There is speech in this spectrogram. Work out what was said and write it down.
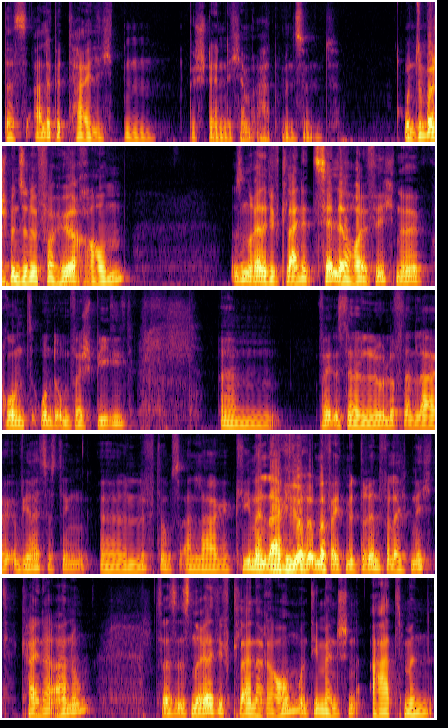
dass alle Beteiligten beständig am Atmen sind. Und zum Beispiel in so einem Verhörraum, das ist eine relativ kleine Zelle häufig, ne, rund, rundum verspiegelt, ähm, Vielleicht ist da eine Luftanlage, wie heißt das Ding? Äh, Lüftungsanlage, Klimaanlage, wie auch immer, vielleicht mit drin, vielleicht nicht, keine Ahnung. Das heißt, es ist ein relativ kleiner Raum und die Menschen atmen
